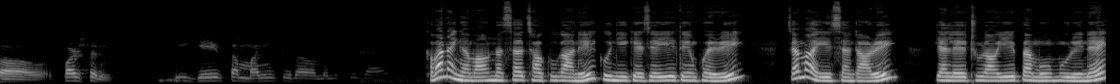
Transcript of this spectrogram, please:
uh, person he gave some money to the military guy. ကမ္ဘာနိုင်ငံပေါင်း26ခုကနေကုညီကယ်ဆယ်ရေးအသင်းအဖွဲ့တွေကျန်းမာရေးစင်တာတွေပြန်လည်ထူထောင်ရေးပတ်မိုးမှုတွေနဲ့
